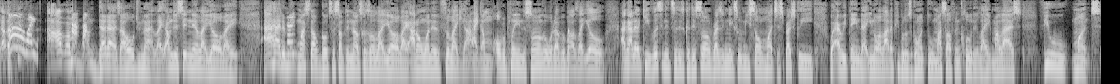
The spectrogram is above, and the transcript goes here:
Oh, like I, I'm I'm dead ass. I hold you not. Like I'm just sitting there, like yo, like I had to make my stuff go to something else because I was like, yo, like I don't want to feel like like I'm overplaying the song or whatever. But I was like, yo, I gotta keep listening to this because this song resonates with me so much, especially with everything that you know a lot of people is going through, myself included. Like my last few months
